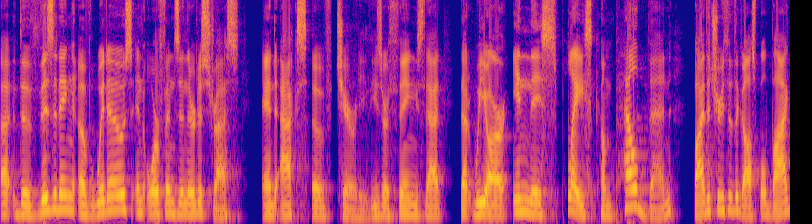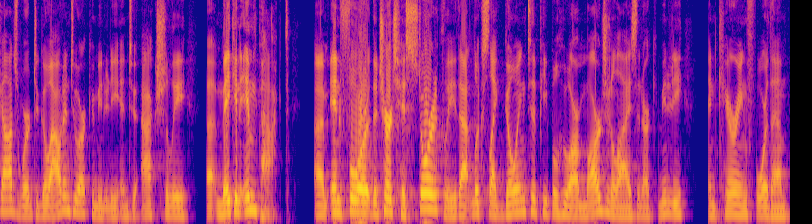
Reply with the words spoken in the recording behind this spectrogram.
uh, the visiting of widows and orphans in their distress and acts of charity. These are things that, that we are in this place compelled then by the truth of the gospel, by God's word, to go out into our community and to actually uh, make an impact. Um, and for the church historically, that looks like going to people who are marginalized in our community and caring for them.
